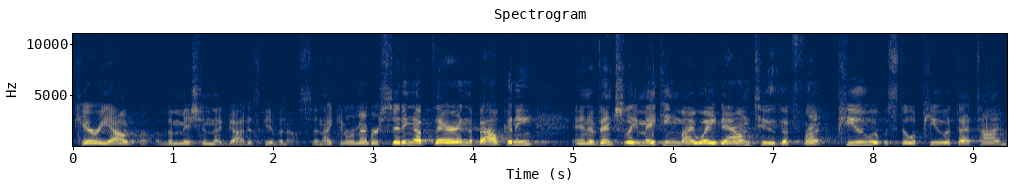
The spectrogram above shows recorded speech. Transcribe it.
carry out the mission that God has given us. And I can remember sitting up there in the balcony and eventually making my way down to the front pew. It was still a pew at that time.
